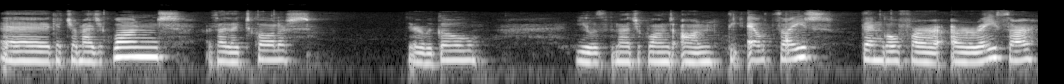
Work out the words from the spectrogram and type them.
Uh, get your magic wand, as I like to call it. There we go use the magic wand on the outside then go for our eraser.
